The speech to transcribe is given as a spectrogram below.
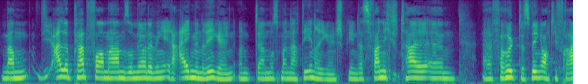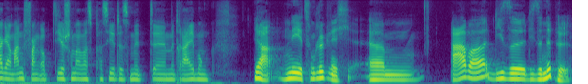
man, die alle Plattformen haben so mehr oder weniger ihre eigenen Regeln und da muss man nach den Regeln spielen. Das fand ich total ähm, äh, verrückt. Deswegen auch die Frage am Anfang, ob dir schon mal was passiert ist mit, äh, mit Reibung. Ja, nee, zum Glück nicht. Ähm, aber diese, diese Nippel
